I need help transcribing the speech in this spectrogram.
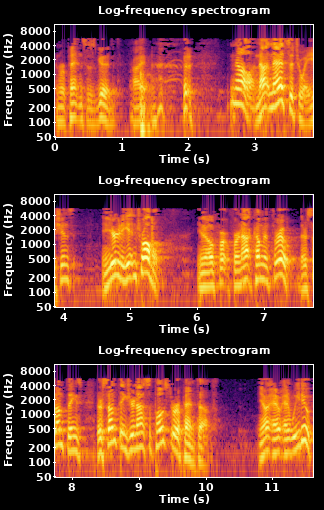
And repentance is good, right? no, not in that situations. And you're going to get in trouble you know, for, for not coming through. There's some things, there's some things you're not supposed to repent of. You know, and, and we do.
